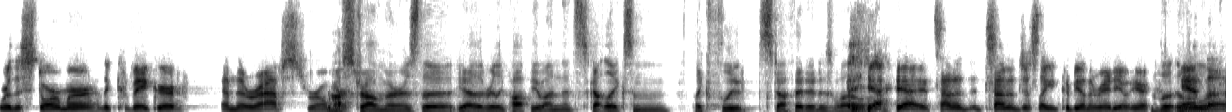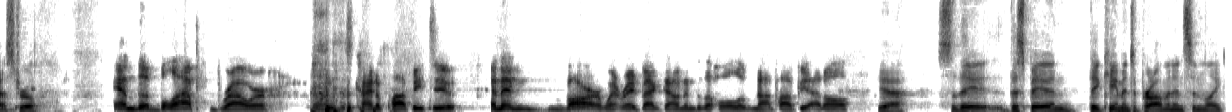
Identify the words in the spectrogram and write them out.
were the Stormur, the Kveikur, and the Rafstraumur. Rafstraumur is the yeah the really poppy one. It's got like some like flute stuff in it as well. yeah, yeah. It sounded it sounded just like it could be on the radio here. A little, and little orchestral. And the Blap Brower one was kind of poppy too. And then Var went right back down into the hole of not poppy at all. Yeah. So they this band they came into prominence in like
